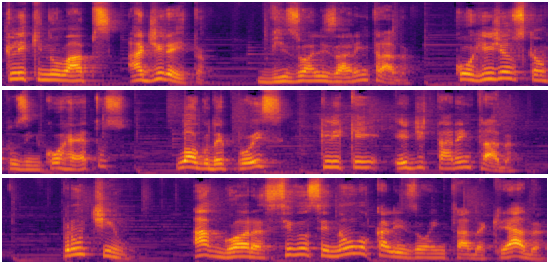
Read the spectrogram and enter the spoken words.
clique no lápis à direita, visualizar a entrada. Corrija os campos incorretos, logo depois clique em editar a entrada. Prontinho! Agora, se você não localizou a entrada criada,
